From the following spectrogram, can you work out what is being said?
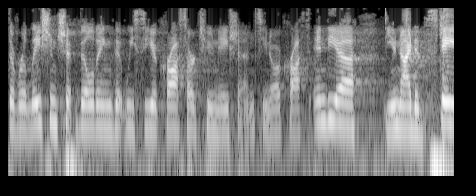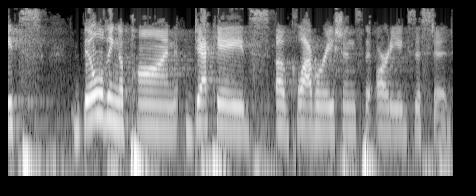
the relationship building that we see across our two nations, you know, across India, the United States, building upon decades of collaborations that already existed.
